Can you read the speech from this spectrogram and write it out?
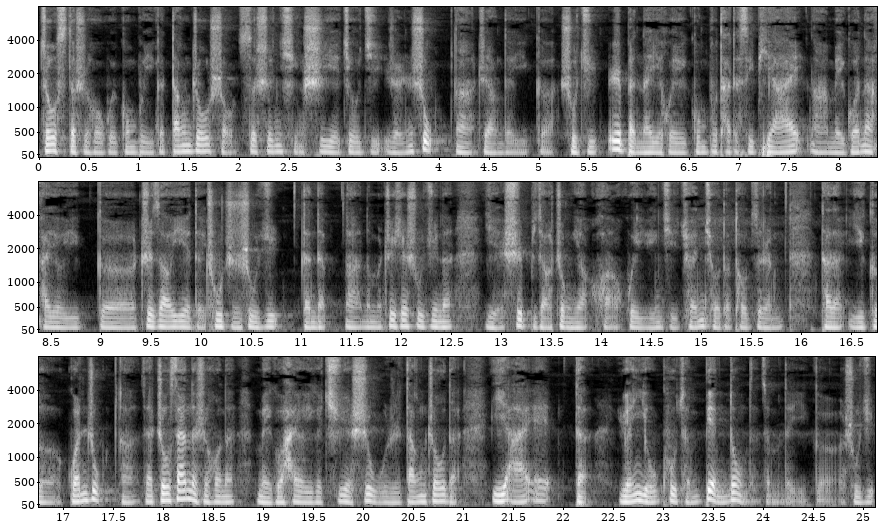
周四的时候会公布一个当周首次申请失业救济人数啊这样的一个数据。日本呢也会公布它的 CPI 啊，美国呢还有一个制造业的初值数据等等啊。那么这些数据呢也是比较重要哈，会引起全球的投资人他的一个关注啊。在周三的时候呢，美国还有一个七月十五日当周的 EIA 的。原油库存变动的这么的一个数据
